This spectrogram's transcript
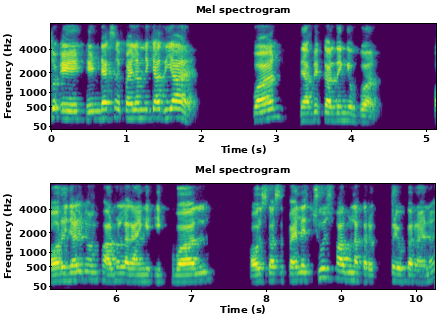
तो इंडेक्स में पहले हमने क्या दिया है? वन, यहाँ पे कर देंगे वन। और रिज़ल्ट में हम फार्मूला लगाएँगे इक्वल और उसका से पहले चूज़ फार्मूला कर, प्रयोग कर रहे हैं ना?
